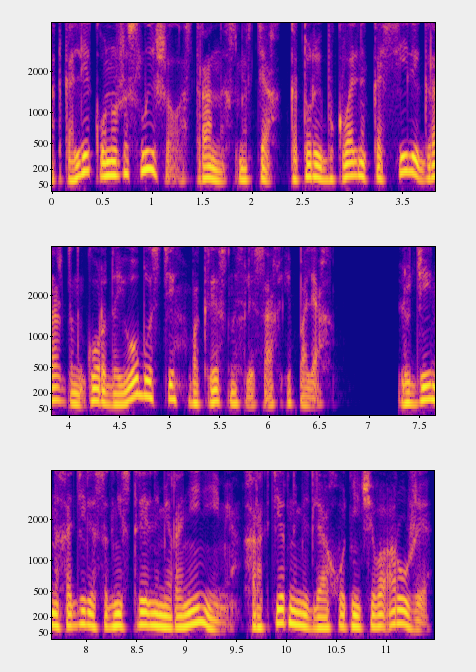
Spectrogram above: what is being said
От коллег он уже слышал о странных смертях, которые буквально косили граждан города и области в окрестных лесах и полях. Людей находили с огнестрельными ранениями, характерными для охотничьего оружия,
